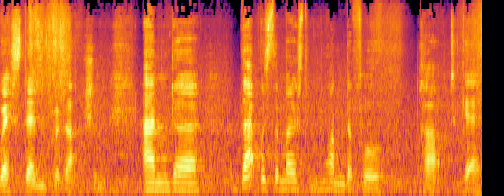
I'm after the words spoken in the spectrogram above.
West End production. And uh, that was the most wonderful part to get.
